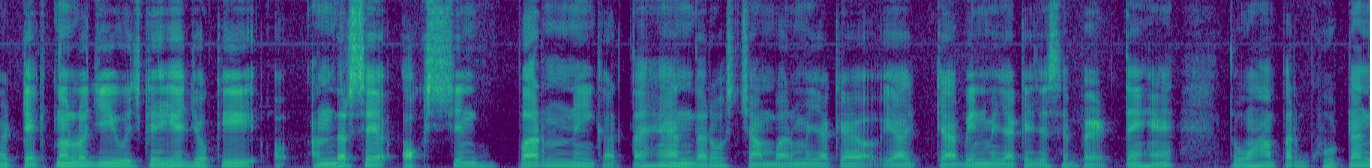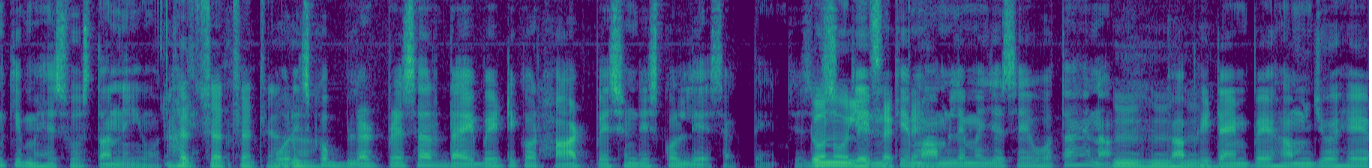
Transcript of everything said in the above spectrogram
टेक्नोलॉजी यूज़ की है जो कि अंदर से ऑक्सीजन बर्न नहीं करता है अंदर उस चैम्बर में जाके या कैबिन में जाके जैसे बैठते हैं तो वहाँ पर घुटन की महसूसता नहीं होती अच्छा अच्छा अच्छा और हाँ। इसको ब्लड प्रेशर डायबिटिक और हार्ट पेशेंट इसको ले सकते हैं जैसे दोनों ले सकते के हैं। मामले में जैसे होता है ना हम्म, हम्म, काफ़ी हम्म। टाइम पे हम जो है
